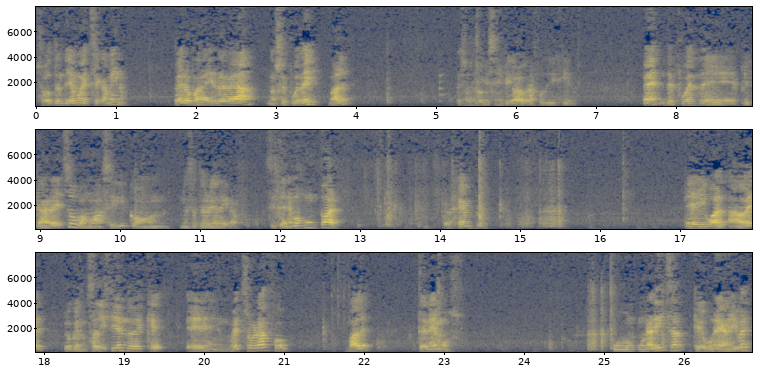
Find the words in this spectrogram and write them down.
solo tendríamos este camino. Pero para ir de B a A no se puede ir, ¿vale? Eso es lo que significa los grafos dirigidos. ¿Eh? Después de explicar esto, vamos a seguir con nuestra teoría de grafos. Si tenemos un par por ejemplo, es igual a ver, lo que nos está diciendo es que en nuestro grafo, ¿vale? Tenemos una arista que une A y B,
